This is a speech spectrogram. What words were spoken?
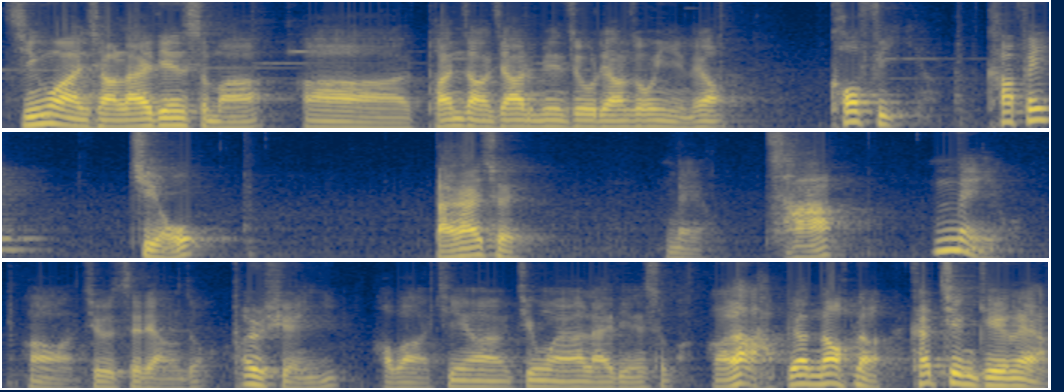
今晚想来点什么啊？团长家里面只有两种饮料：coffee 咖啡、酒、白开水没有，茶没有啊，就是这两种，二选一，好不好？今晚今晚要来点什么？好啦，不要闹了，看健康了呀。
